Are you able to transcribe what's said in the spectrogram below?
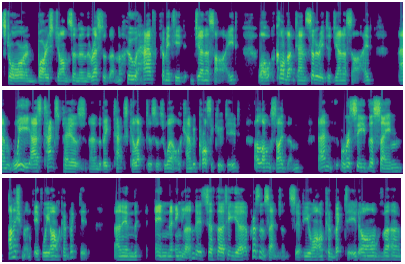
Straw and Boris Johnson and the rest of them who have committed genocide or conduct ancillary to genocide. And we, as taxpayers and the big tax collectors as well, can be prosecuted alongside them and receive the same punishment if we are convicted. And in in England, it's a 30-year prison sentence if you are convicted of uh,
